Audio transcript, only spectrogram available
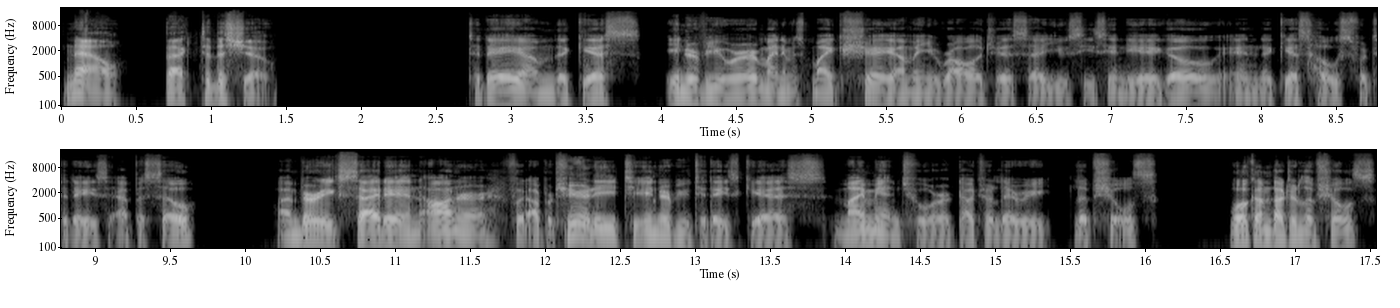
Now, back to the show. Today, I'm the guest interviewer. My name is Mike Hsieh. I'm a urologist at UC San Diego and the guest host for today's episode. I'm very excited and honored for the opportunity to interview today's guest, my mentor, Dr. Larry Lipshultz. Welcome, Dr. Lipshultz.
